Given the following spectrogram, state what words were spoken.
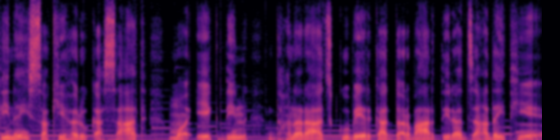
तिनै सखीहरूका साथ म एक दिन धनराज कुबेरका दरबारतिर जाँदै थिएँ।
